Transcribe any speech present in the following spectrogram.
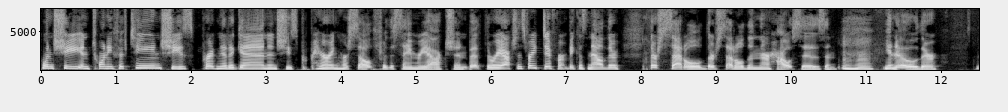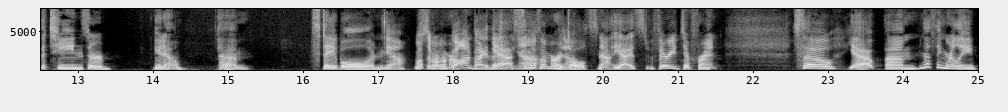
when she, in 2015, she's pregnant again and she's preparing herself for the same reaction. But the reaction is very different because now they're, they're settled. They're settled in their houses and, Mm-hmm. you know, they're, the teens are, you know, um, stable and Yeah. Most of of them are them are- gone by then. yeah, some of them are Yeah. adults now. Yeah, it's very different. So yeah, um, nothing really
